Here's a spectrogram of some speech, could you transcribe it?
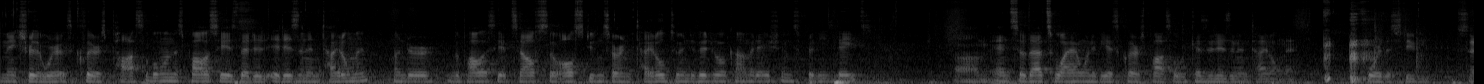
make sure that we're as clear as possible in this policy is that it, it is an entitlement under the policy itself, so all students are entitled to individual accommodations for these dates. Um, and so that's why I want to be as clear as possible, because it is an entitlement for the student. So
